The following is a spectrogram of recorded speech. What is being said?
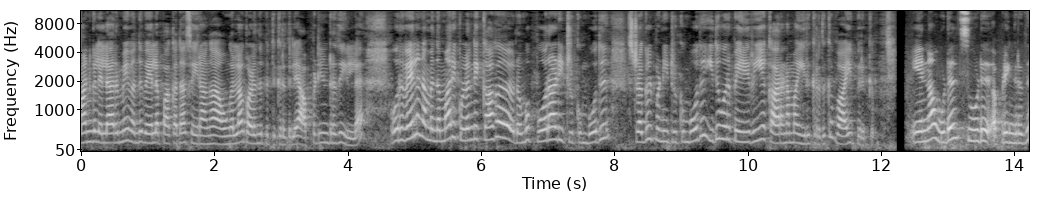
ஆண்கள் எல்லாருமே வந்து வேலை பார்க்க தான் செய்கிறாங்க அவங்கெல்லாம் குழந்தை பெற்றுக்கிறது இல்லையா? அப்படின்றது இல்லை. ஒருவேளை நம்ம இந்த மாதிரி குழந்தைக்காக ரொம்ப போராடிட்டு இருக்கும்போது ஸ்ட்ரகிள் பண்ணிகிட்டு இருக்கும்போது இது ஒரு பெரிய காரணமாக இருக்கிறதுக்கு வாய்ப்பு இருக்குது ஏன்னா உடல் சூடு அப்படிங்கிறது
